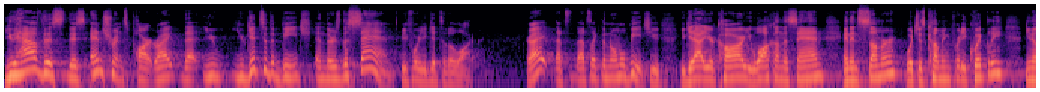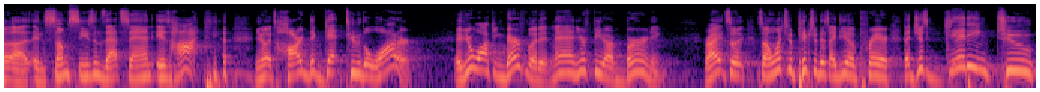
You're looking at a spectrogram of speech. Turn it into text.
you have this, this entrance part, right? That you, you get to the beach and there's the sand before you get to the water, right? That's, that's like the normal beach. You, you get out of your car, you walk on the sand, and in summer, which is coming pretty quickly, you know, uh, in some seasons, that sand is hot. you know, it's hard to get to the water. If you're walking barefooted, man, your feet are burning, right? So, so I want you to picture this idea of prayer that just getting to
